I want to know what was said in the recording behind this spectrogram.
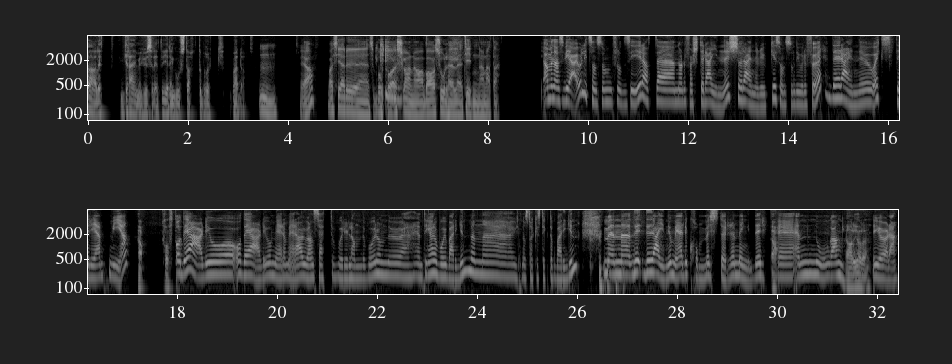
vær litt grei med huset ditt og gi det en god start og bruk weather. Mm. Ja, hva sier du eh, som bor på Østlandet og har bare sol hele tiden, Anette? Ja, men altså, Vi er jo litt sånn som Frode sier, at eh, når det først regner, så regner det jo ikke sånn som det gjorde før. Det regner jo ekstremt mye. Ja, kraftig. Og det er det jo, og det er det jo mer og mer av, uansett hvor i landet du bor. Om du, eh, en ting er å bo i Bergen, men eh, uten å snakke stygt om Bergen. Men eh, det, det regner jo mer, det kommer større mengder Ja. eh, enn noen gang. Ja, det gjør det. Det gjør det.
